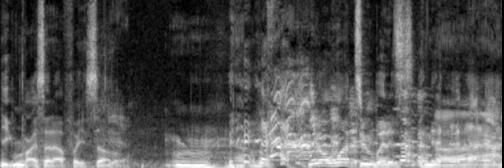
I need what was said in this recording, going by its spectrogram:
you can price that out for yourself. Yeah. Mm. You don't want to, but it's No, I,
